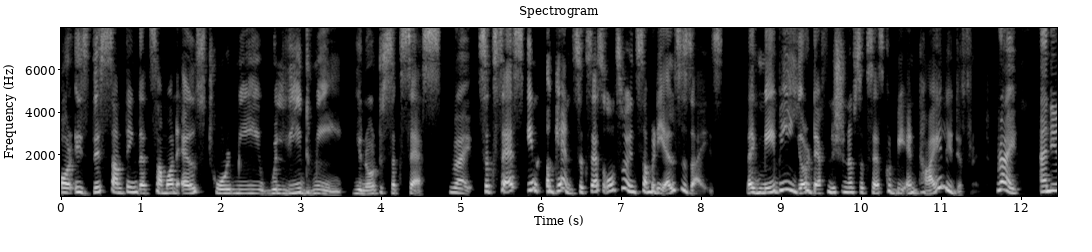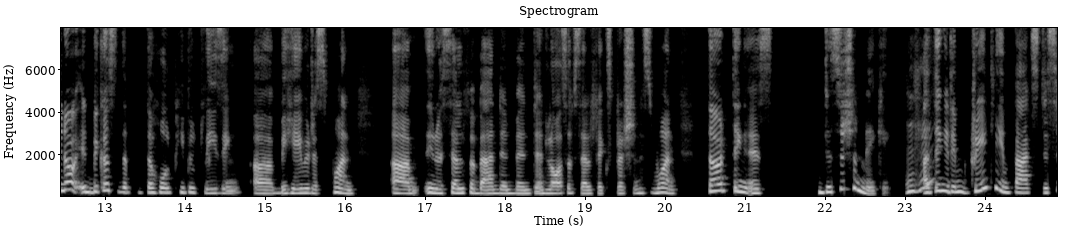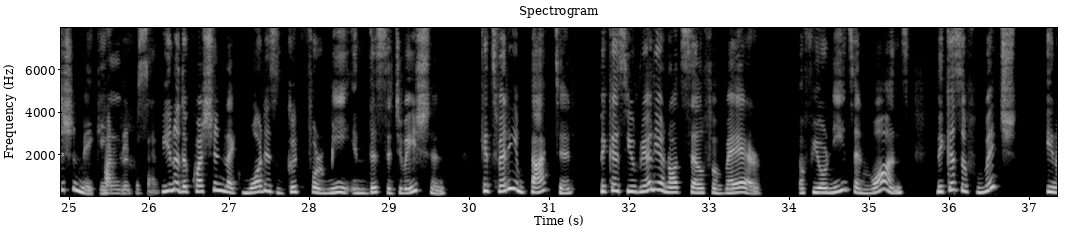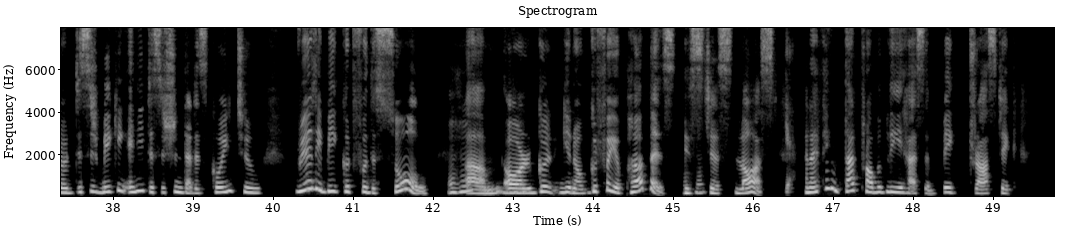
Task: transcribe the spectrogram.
or is this something that someone else told me will lead me you know to success right. success in again success also in somebody else's eyes like maybe your definition of success could be entirely different Right. And you know, it because the the whole people pleasing uh, behavior is one. Um, you know, self abandonment and loss of self expression is one. Third thing is decision making. I think it greatly impacts decision making. 100% You know, the question like, what is good for me in this situation gets very impacted because you really are not self aware of your needs and wants, because of which, you know, decision making any decision that is going to really be good for the soul Mhm. um, or good, you know, good for your purpose is Mhm. just lost. Yeah. And I think that probably has a big, drastic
